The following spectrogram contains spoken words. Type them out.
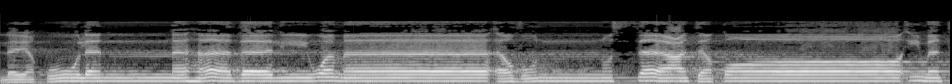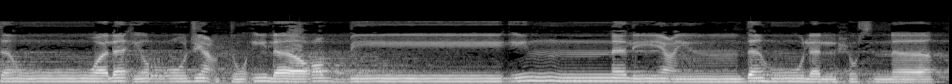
لَيَقُولَنَّ هَذَا لِي وَمَا أَظُنُّ السَّاعَةَ قَائِمَةً وَلَئِن رُّجِعْتُ إِلَىٰ رَبِّي إِنَّ لِي عِندَهُ لَلْحُسْنَىٰ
